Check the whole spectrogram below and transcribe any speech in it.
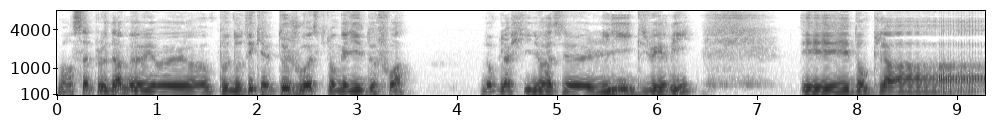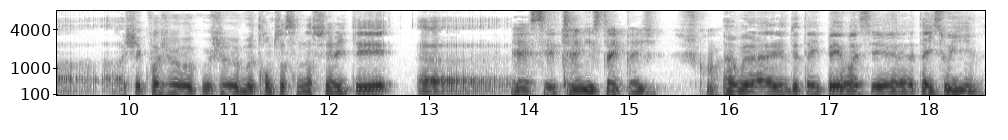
Bon, en simple dame, euh, on peut noter qu'il y a deux joueuses qui l'ont gagné deux fois. Donc la chinoise euh, Li Xueri et donc là, à chaque fois je, je me trompe sur sa nationalité. Euh... c'est Chinese Taipei, je crois. Ah ouais, les deux Taipei, ouais, c'est euh, Tai Yin.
